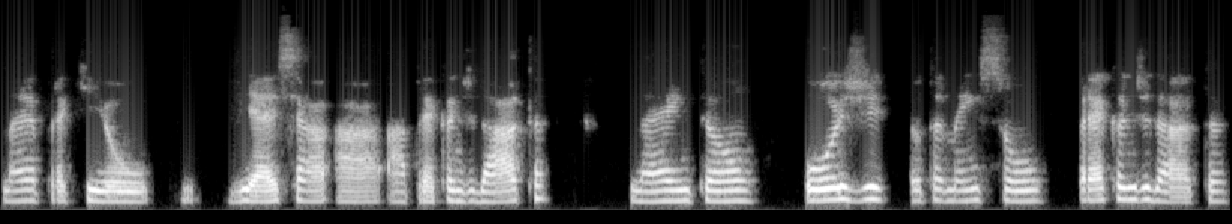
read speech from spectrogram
né, para que eu viesse a, a, a pré-candidata, né? Então, hoje eu também sou pré-candidata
